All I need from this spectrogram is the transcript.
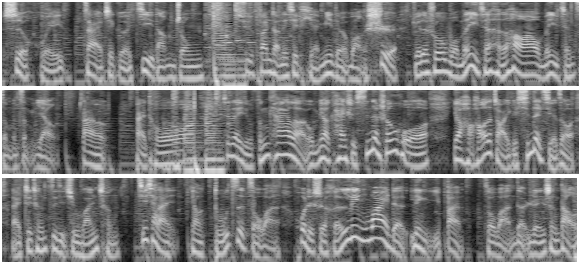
是回在这个记忆当中去翻找那些甜蜜的往事，觉得说我们以前很好啊，我们以前怎么怎么样？但拜托，现在已经分开了，我们要开始新的生活，要好好的找一个新的节奏来支撑自己去完成接下来要独自走完，或者是和另外的另一半。走完的人生道路。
